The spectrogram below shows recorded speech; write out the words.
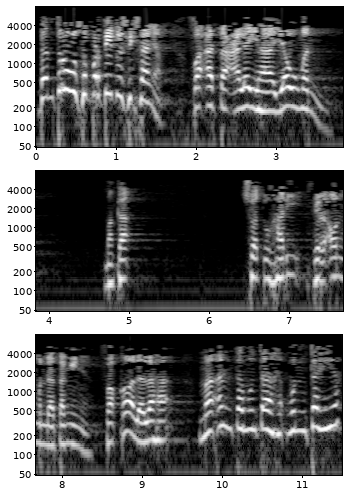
Dan terus seperti itu siksanya. Fa'ata alaiha yauman. Maka suatu hari Fir'aun mendatanginya. Faqala laha, ma anta muntahiyah?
